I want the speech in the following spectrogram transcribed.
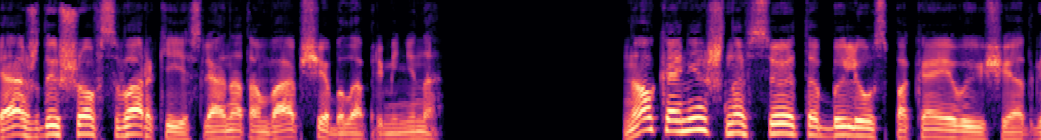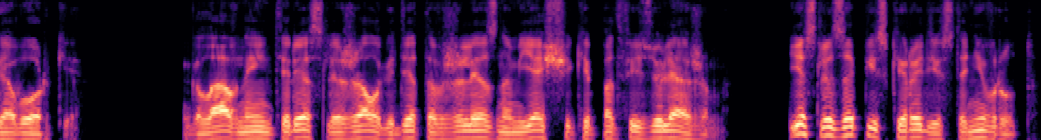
Каждый шов сварки, если она там вообще была применена. Но, конечно, все это были успокаивающие отговорки. Главный интерес лежал где-то в железном ящике под фюзеляжем если записки радиста не врут.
